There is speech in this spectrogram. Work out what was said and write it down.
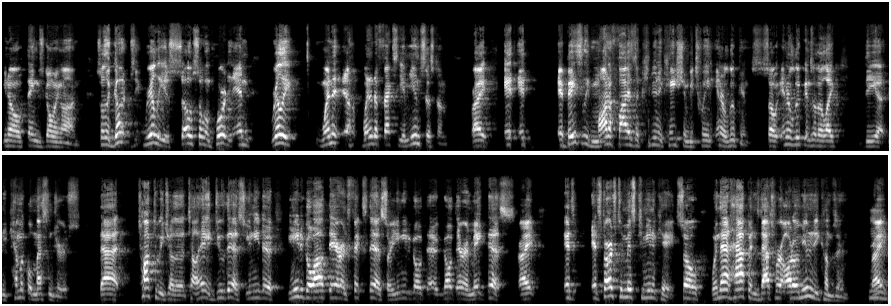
you know, things going on. So the gut really is so so important, and really when it when it affects the immune system, right? It it it basically modifies the communication between interleukins. So interleukins are the like the uh, the chemical messengers that talk to each other to tell, hey, do this. You need to you need to go out there and fix this, or you need to go go out there and make this, right? It it starts to miscommunicate. So when that happens, that's where autoimmunity comes in, mm-hmm. right?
